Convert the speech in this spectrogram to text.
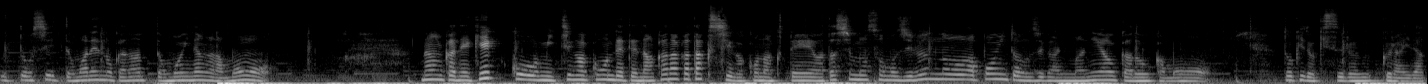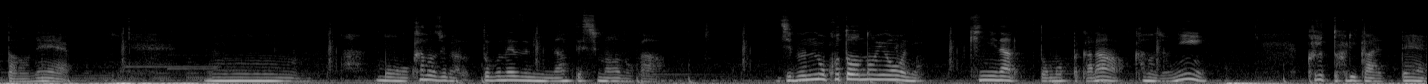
鬱陶しいって思われるのかなって思いながらもなんかね結構道が混んでてなかなかタクシーが来なくて私もその自分のアポイントの時間に間に合うかどうかもドキドキするぐらいだったのでうん。もう彼女がドブネズミになってしまうのが自分のことのように気になると思ったから彼女にくるっと振り返って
